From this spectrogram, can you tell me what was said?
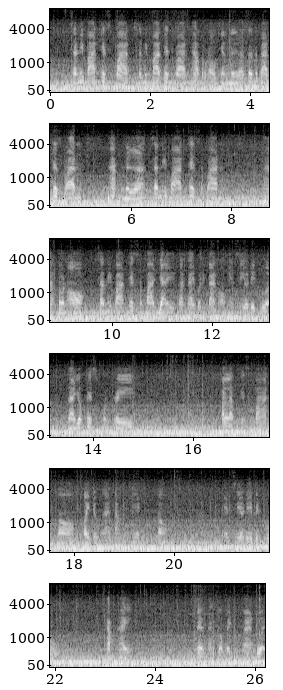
ๆสันนิบาตเทศบาลสันนิบาตเทศบาลภาคตะวันออกเฉียงเหนือสันนิบาตเทศบาลภาคเหนือสันนิบาตเทศบาลภาคตะวันออกสันนิบาตเทศบาลใหญ่ก็ใช้บริการของ NCO เดทัวนายกเทศมนตรีปลัดเทศบาลก็ไปดูงานต่างประเทศก็ NCOD เป็นผู้ทำให้แต่ท่านก็ไปดูงานด้วย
